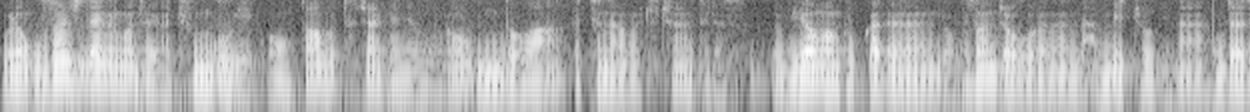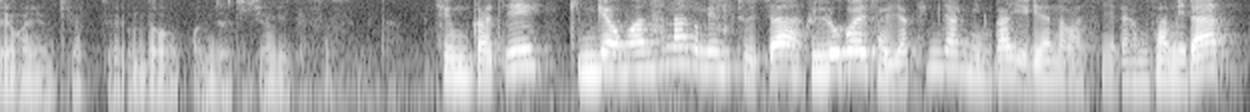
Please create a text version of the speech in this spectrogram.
물론 우선시되는 건 저희가 중국이고 서브 투자 개념으로 인도와 베트남을 추천을 드렸습니다. 위험한 국가들은 우선적으로는 남미 쪽이나 전자재 관련 기업들 좀 더 먼저 지적이 됐었습니다. 지금까지 김경환 하나금융투자 글로벌 전략팀장님과 얘기 나눠봤습니다. 감사합니다.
